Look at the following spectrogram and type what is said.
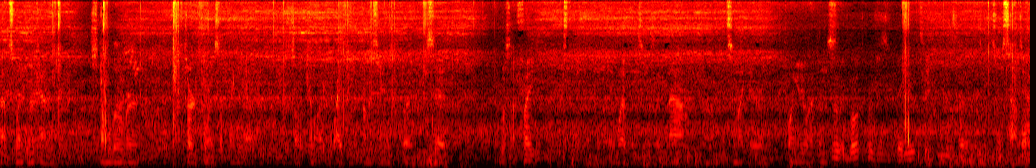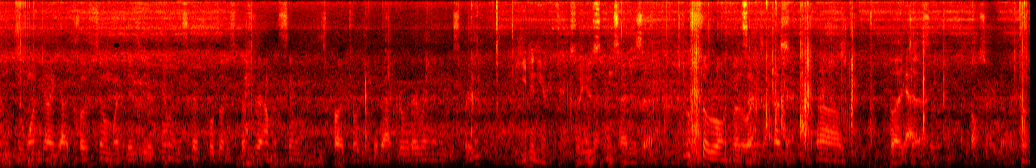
that's when he kind of stumbled over, started pulling something out, started kind of like wiping it from his hand. But he said it wasn't a fight, it was any weapons. He was like, nah, it seemed like they were pointing any weapons. So they both were just videotaping. That's what it sounds And like. the one guy got close to him with his video camera, and this guy pulls out his pepper. I'm assuming he's probably told to get back or whatever, and then he just sprayed it. He didn't hear anything, so he was inside his. Uh, I'm still rolling, by the way. Inside his house. Okay. Um, but yeah, uh, so, oh, sorry, go ahead.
